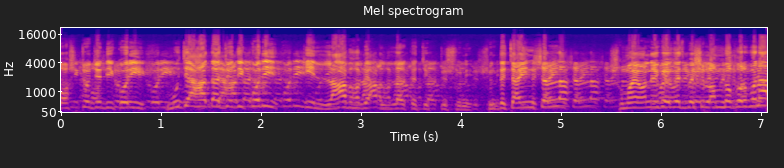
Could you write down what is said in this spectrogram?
কষ্ট যদি করি মুজাহাদা যদি করি কি লাভ হবে আল্লাহর কাছে একটু শুনি। শুনতে চাই ইনশাআল্লাহ? সময় অনেক হয়ে গেছে বেশি লম্বা করব না।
